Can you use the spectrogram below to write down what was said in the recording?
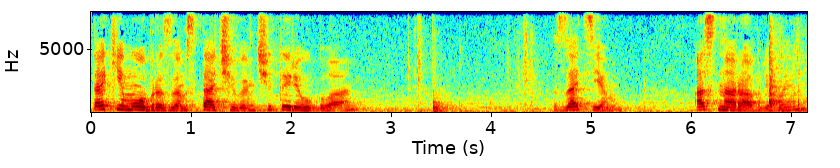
Таким образом стачиваем 4 угла, затем оснаравливаем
